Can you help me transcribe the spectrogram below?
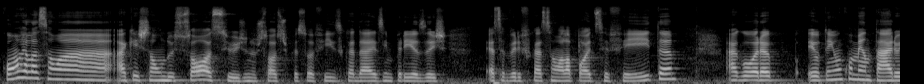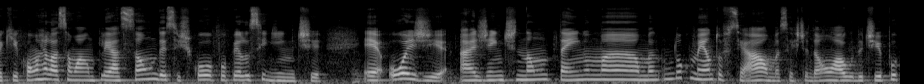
Com relação à, à questão dos sócios, nos sócios pessoa física das empresas, essa verificação ela pode ser feita. Agora, eu tenho um comentário aqui com relação à ampliação desse escopo pelo seguinte: é, hoje a gente não tem uma, uma, um documento oficial, uma certidão ou algo do tipo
